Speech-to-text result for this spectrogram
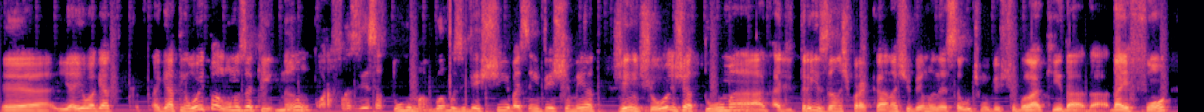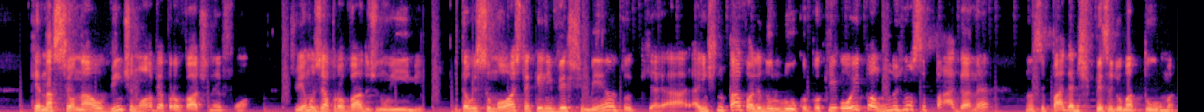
É, e aí o Aguiar tem oito alunos aqui. Não, bora fazer essa turma, vamos investir, vai ser investimento. Gente, hoje a turma, de três anos para cá, nós tivemos nesse último vestibular aqui da, da, da EFON, que é nacional, 29 aprovados na EFON. Tivemos já aprovados no IME. Então, isso mostra aquele investimento que a, a gente não estava olhando lucro, porque oito alunos não se paga, né? Não se paga a despesa de uma turma,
